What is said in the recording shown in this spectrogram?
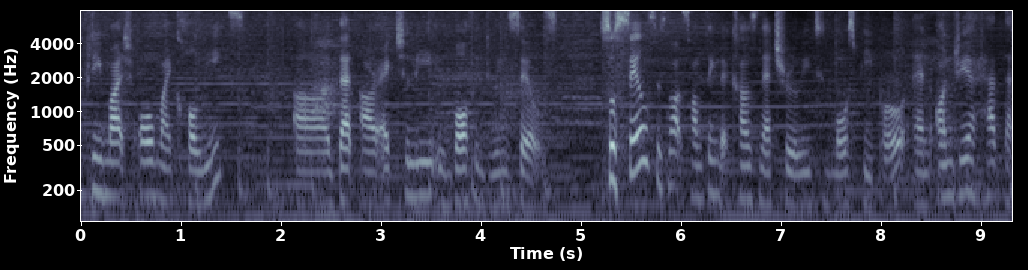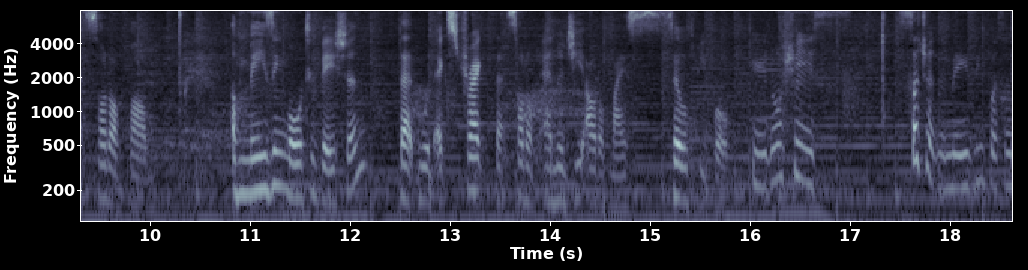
pretty much all my colleagues uh, that are actually involved in doing sales. So sales is not something that comes naturally to most people and Andrea had that sort of um, amazing motivation that would extract that sort of energy out of my salespeople. You know, she is such an amazing person,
